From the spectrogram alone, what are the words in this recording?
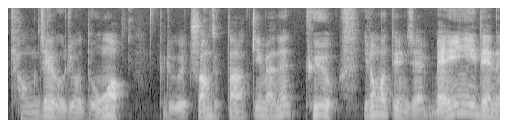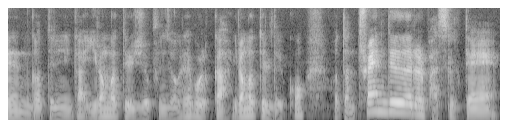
경제, 의료, 농업 그리고 주황색도 하나 끼면은 교육 이런 것들이 이제 메인이 되는 것들이니까 이런 것들 위주로 분석을 해볼까 이런 것들도 있고 어떤 트렌드를 봤을 때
